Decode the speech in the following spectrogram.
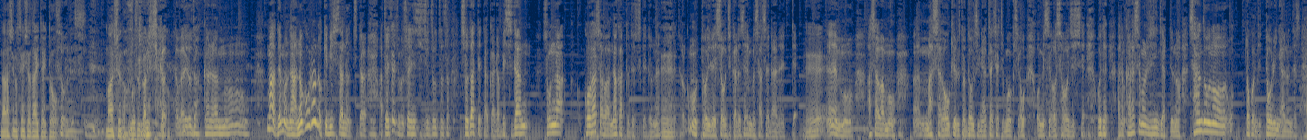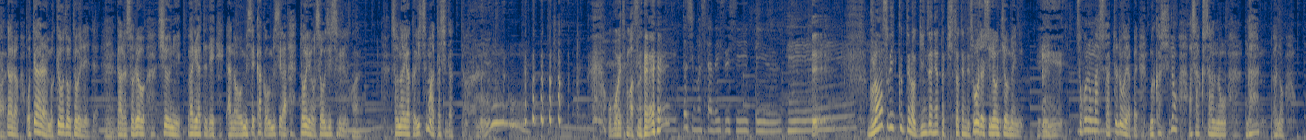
奈良市の戦車大隊とそうです満州の普通科厳しかったわよ。だからもうまあでもねあの頃の厳しさなんて言ったら私たちも戦士ずっと育ってたから別段そんな怖さはなかったですけどね、ええ。それもうトイレ掃除から全部させられて、ええ。えもう朝はもうあマスターが起きると同時に私たちも起きておお店を掃除してほいであの烏森神社っていうのは参道のとこに通りにあるんです、はい。だからお手洗いも共同トイレで、だからそれを週に割り当てであのお店各お店がトイレを掃除する、はい。その役はいつも私だった、覚えてますね年も下ですしっていう。へえブランスウィックっていうのは銀座にあった喫茶店ですか？そうです4丁目に。ええそこのマスターっていうのがやっぱり昔の浅草のなんあの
